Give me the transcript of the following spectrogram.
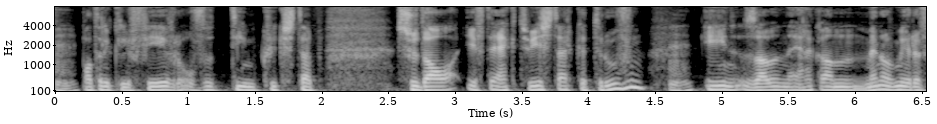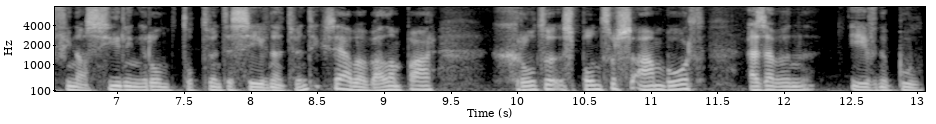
Mhm. Patrick Lefevre of het team Quickstep Soudal heeft eigenlijk twee sterke troeven. Mm Eén, ze eigenlijk aan min of meer een financiering rond tot 2027. Ze hebben wel een paar grote sponsors aan boord. En ze hebben Evenepoel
